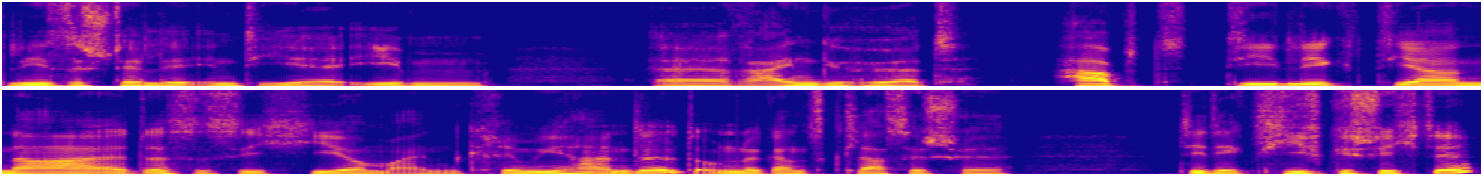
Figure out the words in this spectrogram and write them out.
Lesestelle, in die ihr eben äh, reingehört habt, die legt ja nahe, dass es sich hier um einen Krimi handelt, um eine ganz klassische Detektivgeschichte.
